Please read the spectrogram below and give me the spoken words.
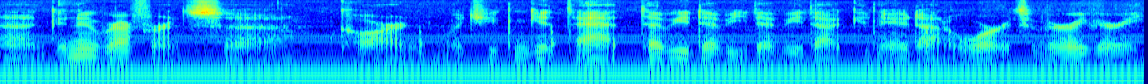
uh, GNU reference uh, card which you can get at www.gnu.org. It's a very very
